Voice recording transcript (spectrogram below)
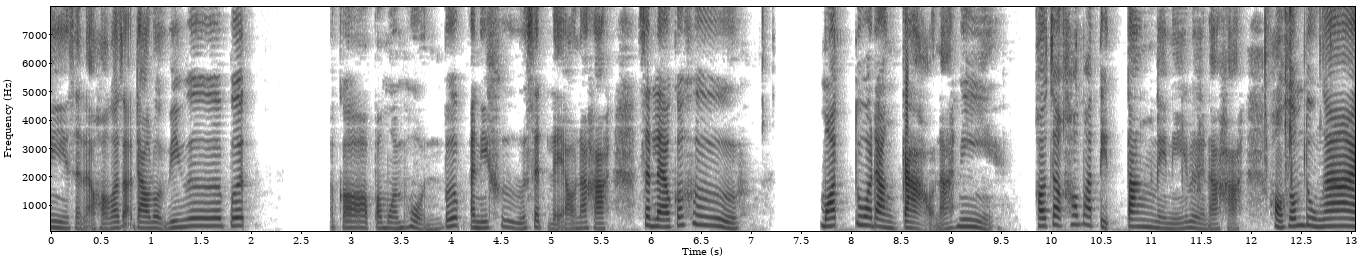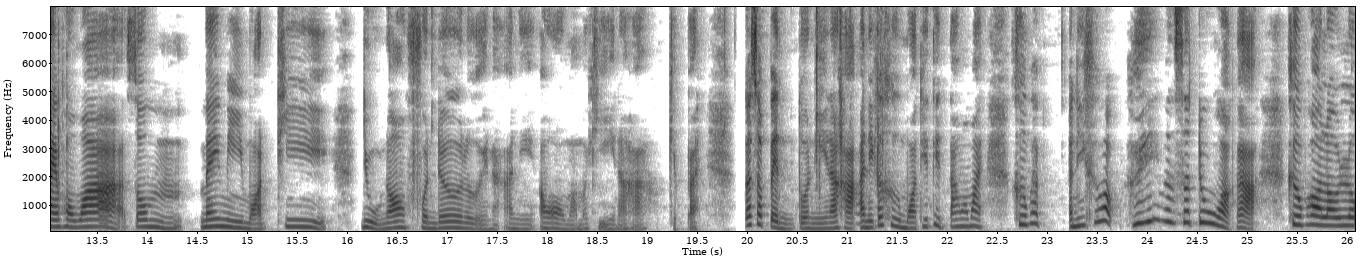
นี่เสร็จแล้วเขาก็จะดาวน์โหลดวิ่งปึ๊ด แล้วก็ประมวลผลปุ๊บอันนี้คือเสร็จแล้วนะคะ เสร็จแล้วก็คือมอดตัวดังกล่าวนะนี่เขาจะเข้ามาติดตั้งในนี้เลยนะคะ ของส้มดูง่าย เพราะว่าส้มไม่มีมอดที่อยู่นอกโฟลเดอร์เลยนะ อันนี้เอาออกมาเมื่อกี้นะคะ เก็บไป ก็จะเป็นตัวนี้นะคะ อันนี้ก็คือมอดที่ติดตั้งมาใหม่ คือแบบ อันนี้คือแบบเฮ้ยมันสะดวกอะ่ะ คือพอเราโหล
